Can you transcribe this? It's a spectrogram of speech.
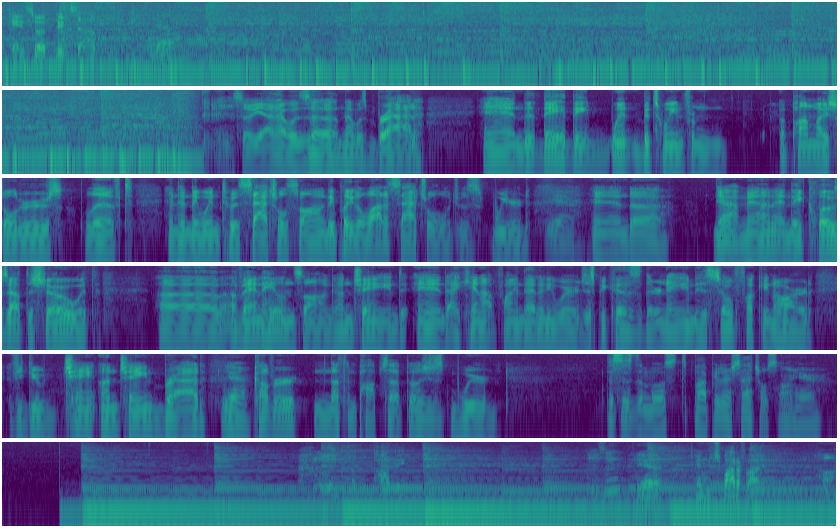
Okay, so it picks up. Yeah. so yeah, that was uh, that was Brad, and they they went between from upon my shoulders, lift, and then they went into a Satchel song. They played a lot of Satchel, which was weird, Yeah. and uh yeah, man, and they closed out the show with uh, a Van Halen song, Unchained, and I cannot find that anywhere just because their name is so fucking hard. If you do cha- Unchained Brad Yeah. cover, nothing pops up. It was just weird. This is the most popular Satchel song here. Yeah. And Spotify. Huh.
